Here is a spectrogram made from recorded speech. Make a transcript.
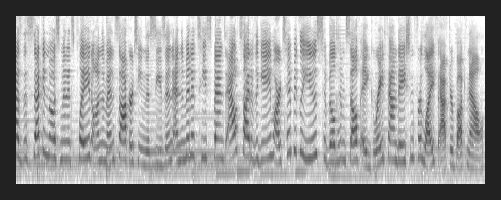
has the second most minutes played on the men's soccer team this season, and the minutes he spends outside of the game are typically used to build himself a great foundation for life after Bucknell.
